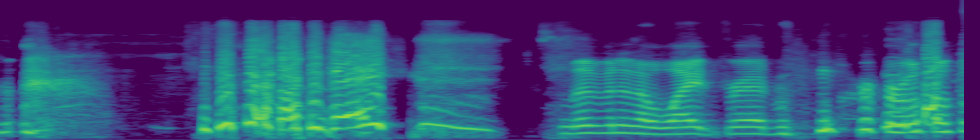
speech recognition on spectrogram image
Are they? Living in a white bread world.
